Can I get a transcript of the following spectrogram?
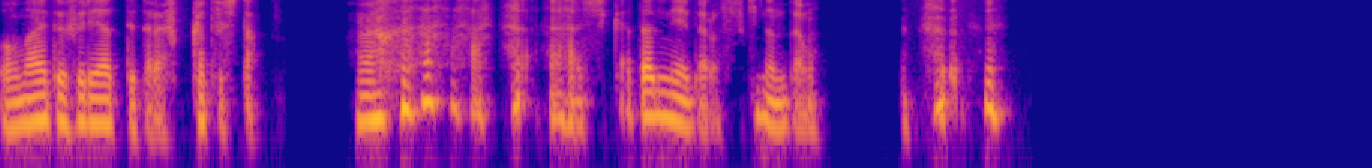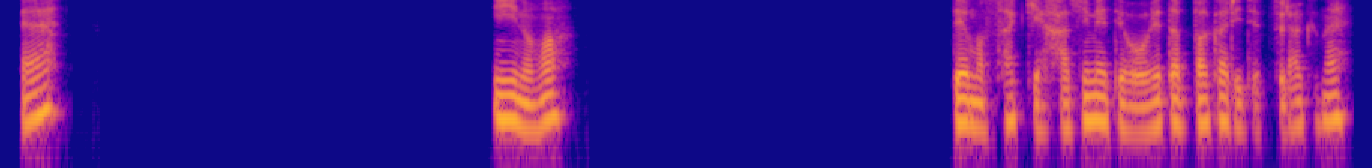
お前と触れ合ってたら復活した。仕方ねえだろ、好きなんだもん。え？いいの？でもさっき初めて終えたばかりで辛くない？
